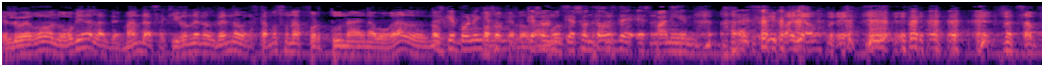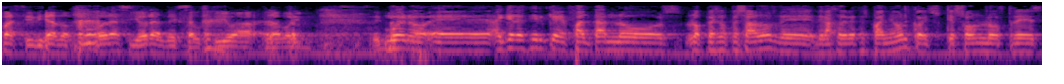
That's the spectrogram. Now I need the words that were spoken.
luego, luego vienen las demandas. Aquí donde nos ven nos gastamos una fortuna en abogados. ¿no? Es que ponen que son, que, son, que son todos de Spanien. Sí, vaya hombre. Nos han fastidiado horas y horas de exhaustiva labor. Bueno, eh, hay que decir que faltan los, los pesos pesados de- del ajedrez español, que, es- que son los tres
